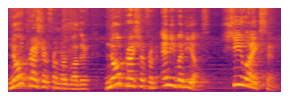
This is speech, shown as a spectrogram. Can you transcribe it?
no pressure from her mother, no pressure from anybody else. She likes him.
